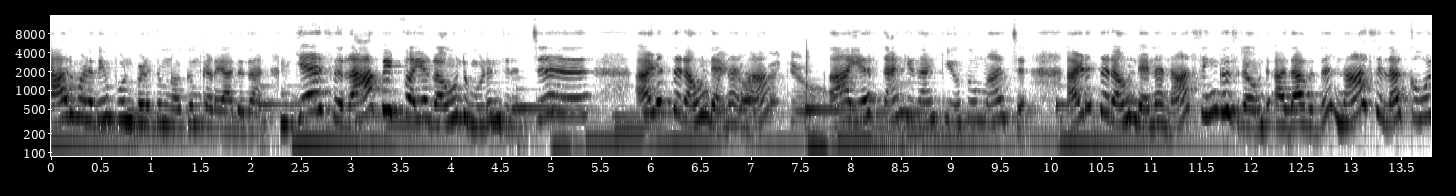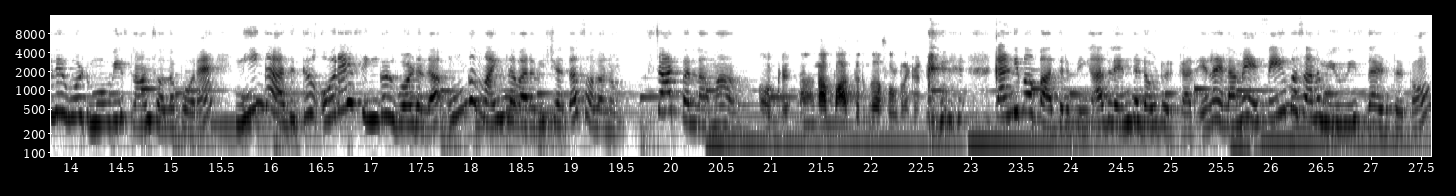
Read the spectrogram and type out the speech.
யார் மனதையும் புண்படுத்தும் நோக்கம் கிடையாது தான் எஸ் ரேபிட் ஃபயர் ரவுண்ட் முடிஞ்சிருச்சு. அடுத்த ரவுண்ட் என்னன்னா thank you ah yes thank you thank you so much அடுத்த ரவுண்ட் என்னன்னா சிங்கிள்ஸ் ரவுண்ட் அதாவது நான் சில கோலிவுட் மூவிஸ்லாம் சொல்ல போறேன். நீங்க அதுக்கு ஒரே சிங்கிள் வேர்டில் உங்க மைண்ட்ல வர விஷயத்த சொல்லணும். ஸ்டார்ட் பண்ணலாமா? ஓகே நான் பார்த்துட்டு சொல்றேன் கண்டிப்பா. கண்டிப்பா பார்த்துருப்பீங்க. அதுல எந்த டவுட்டும் இருக்காது. எல்லாம் எல்லாமே ஃபேமஸான மூவிஸ் தான் எடுத்திருக்கோம்.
